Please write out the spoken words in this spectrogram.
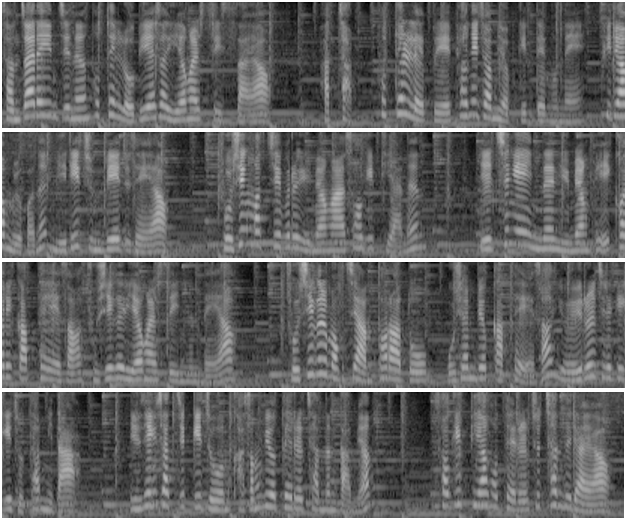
전자레인지는 호텔 로비에서 이용할 수 있어요. 아참, 호텔 내부에 편의점이 없기 때문에 필요한 물건은 미리 준비해주세요. 조식 맛집으로 유명한 서귀피아는 1층에 있는 유명 베이커리 카페에서 조식을 이용할 수 있는데요. 조식을 먹지 않더라도 오션뷰 카페에서 여유를 즐기기 좋답니다. 인생샷 찍기 좋은 가성비 호텔을 찾는다면 서귀피안 호텔을 추천드려요.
